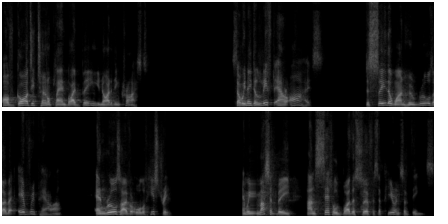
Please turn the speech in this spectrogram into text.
of God's eternal plan by being united in Christ. So we need to lift our eyes to see the one who rules over every power and rules over all of history. And we mustn't be unsettled by the surface appearance of things.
